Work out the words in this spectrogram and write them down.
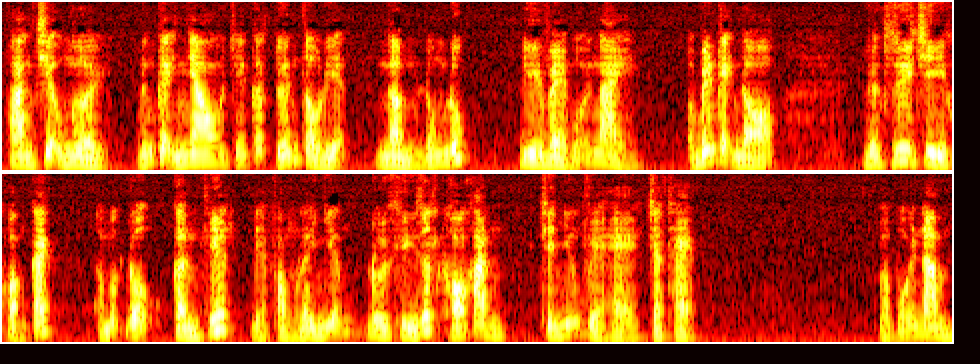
Hàng triệu người đứng cạnh nhau trên các tuyến tàu điện ngầm đông đúc đi về mỗi ngày. Và bên cạnh đó, việc duy trì khoảng cách ở mức độ cần thiết để phòng lây nhiễm đôi khi rất khó khăn trên những vỉa hè chật hẹp. Và mỗi năm,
